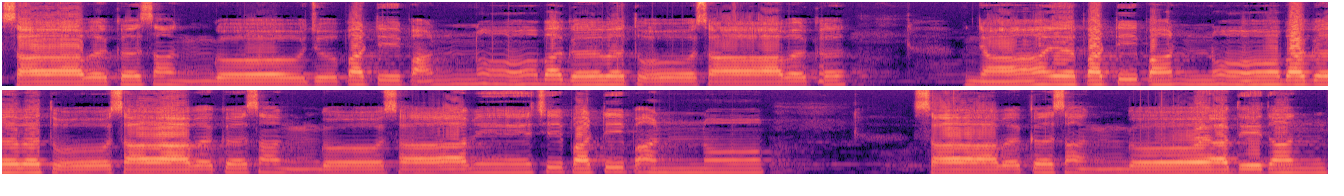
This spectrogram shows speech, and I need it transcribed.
සාවක සංගෝජු පටිපන්නෝ භගවතෝ සාවක ඥාය පටිපන්නෝ භගවතෝ සාවක සංගෝ සාමේචි පටිපන්නෝ සාවක සංගෝ අධිදන්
